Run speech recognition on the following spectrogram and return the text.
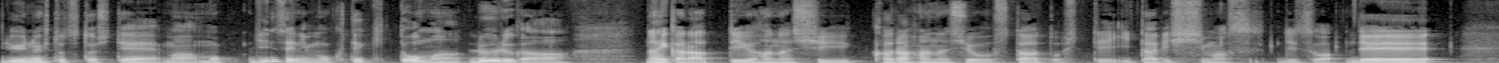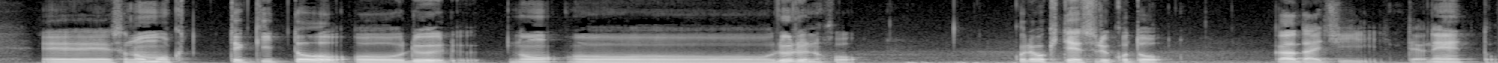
理由の一つとして、まあ、も人生に目的と、まあ、ルールがないからっていう話から話をスタートしていたりします実は。で、えーその目的とルールのおルールの方これを規定することが大事だよねと。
